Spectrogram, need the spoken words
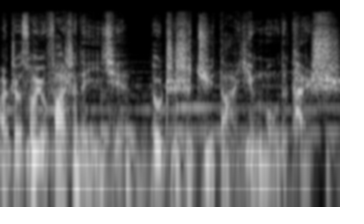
而这所有发生的一切，都只是巨大阴谋的开始。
